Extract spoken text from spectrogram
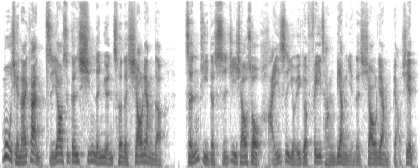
目前来看，只要是跟新能源车的销量的。整体的实际销售还是有一个非常亮眼的销量表现。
